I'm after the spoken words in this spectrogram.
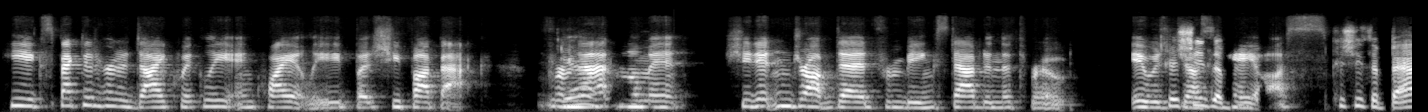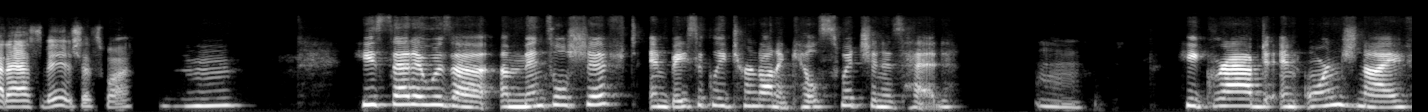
He expected her to die quickly and quietly, but she fought back. From Yeah. that moment, she didn't drop dead from being stabbed in the throat. It was just she's a- chaos. Because she's a badass bitch that's why Mhm. He said it was a, a mental shift and basically turned on a kill switch in his head. Mm. He grabbed an orange knife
